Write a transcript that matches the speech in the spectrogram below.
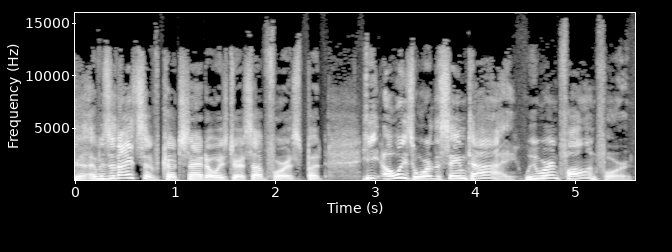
it was nice of Coach Snyder to always dress up for us, but he always wore the same tie. We weren't falling for it.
